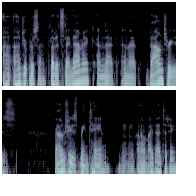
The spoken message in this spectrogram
A hundred percent. That it's dynamic and that and that boundaries boundaries maintain hmm um, identity,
